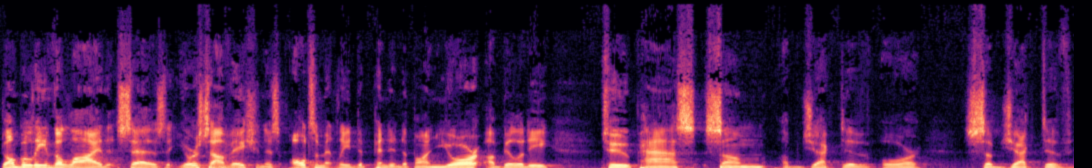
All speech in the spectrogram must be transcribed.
Don't believe the lie that says that your salvation is ultimately dependent upon your ability to pass some objective or subjective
